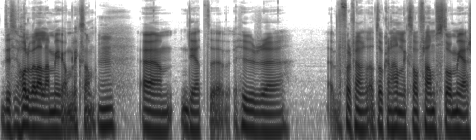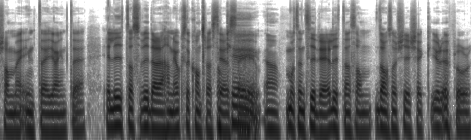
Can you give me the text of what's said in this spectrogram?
det håller väl alla med om. Liksom. Ehm, det är att eh, hur, eh, för främst att då kan han liksom framstå mer som eh, inte, jag är inte elit och så vidare. Han är också kontrasterar sig Okej, ja. mot den tidigare eliten som de som Zizek gjorde uppror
